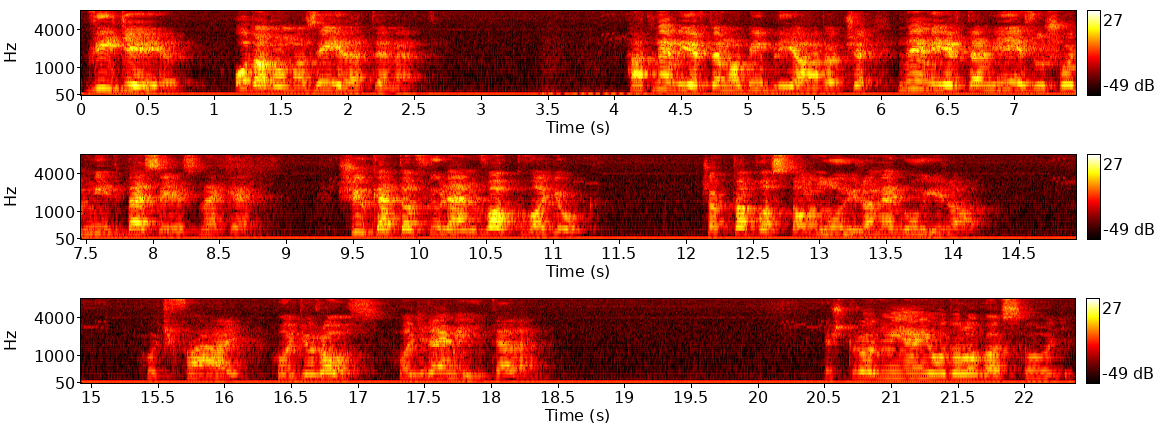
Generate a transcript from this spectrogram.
Vigyél, odadom az életemet. Hát nem értem a Bibliádat se, nem értem Jézus, hogy mit beszélsz nekem. Süket a fülem, vak vagyok. Csak tapasztalom újra meg újra, hogy fáj, hogy rossz, hogy reménytelen. És tudod, milyen jó dolog az, hogy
